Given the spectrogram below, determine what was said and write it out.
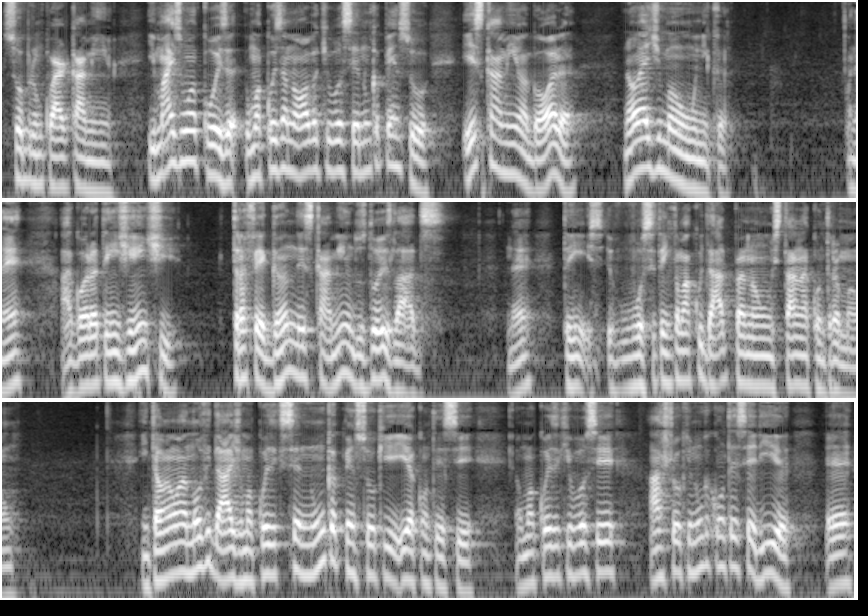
sobre um quarto caminho. E mais uma coisa, uma coisa nova que você nunca pensou. Esse caminho agora não é de mão única, né? Agora tem gente trafegando nesse caminho dos dois lados, né? Tem, você tem que tomar cuidado para não estar na contramão. Então é uma novidade, uma coisa que você nunca pensou que ia acontecer. É uma coisa que você achou que nunca aconteceria. é,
